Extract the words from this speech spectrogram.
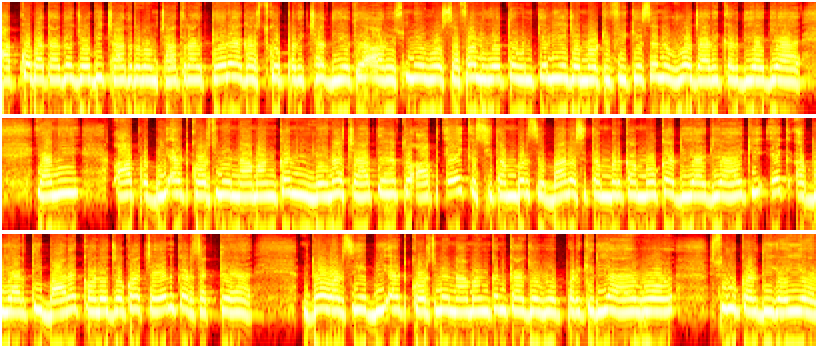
आपको बता दें, जो भी छात्र एवं छात्राएँ तेरह अगस्त को परीक्षा दिए थे और उसमें वो सफल हुए थे, उनके लिए जो नोटिफिकेशन है, वो जारी कर दिया गया है। यानी आप बी कोर्स में नामांकन लेना चाहते हैं तो आप एक सितंबर से बारह 12 सितंबर का मौका दिया गया है कि एक अभ्यर्थी 12 कॉलेजों का चयन कर सकते हैं। दो वर्षीय बीएड कोर्स में नामांकन का जो प्रक्रिया है वो शुरू कर दी गई है।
